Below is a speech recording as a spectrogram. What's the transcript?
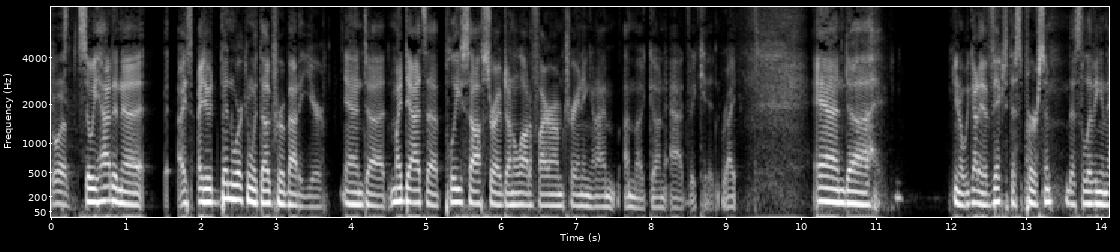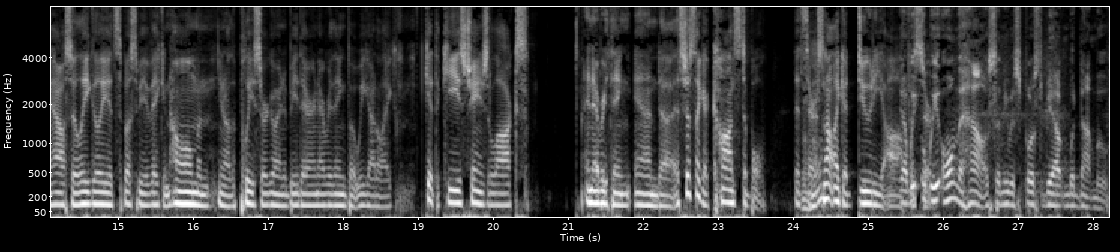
go ahead. So we had an uh, I, I had been working with Doug for about a year, and uh, my dad's a police officer. I've done a lot of firearm training, and I'm I'm a gun advocate, right? And uh, you know, we got to evict this person that's living in the house illegally. It's supposed to be a vacant home, and you know, the police are going to be there and everything. But we got to like get the keys, change the locks, and everything. And uh, it's just like a constable that's there. It's not like a duty Yeah, officer. we we own the house, and he was supposed to be out and would not move.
